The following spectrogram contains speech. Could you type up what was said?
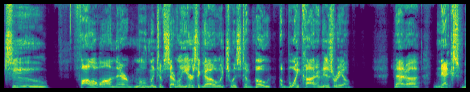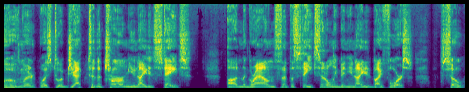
to follow on their movement of several years ago, which was to vote a boycott of Israel. That uh, next movement was to object to the term United States on the grounds that the states had only been united by force. So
